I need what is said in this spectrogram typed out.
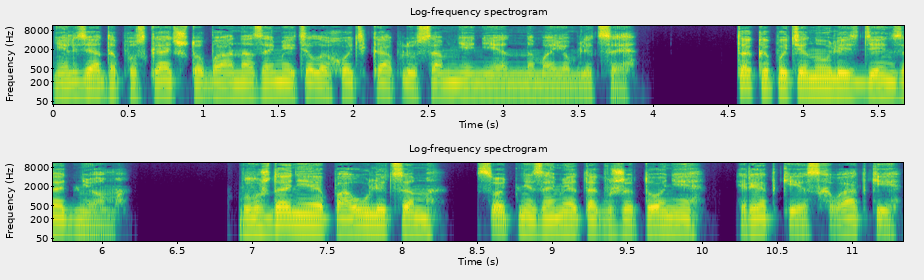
нельзя допускать, чтобы она заметила хоть каплю сомнения на моем лице. Так и потянулись день за днем. Блуждание по улицам, сотни заметок в жетоне, редкие схватки.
